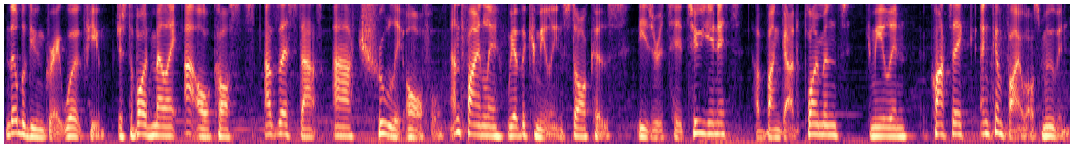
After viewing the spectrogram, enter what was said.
they'll be doing great work for you. Just avoid melee at all costs, as their stats are truly awful. And finally, we have the Chameleon Stalkers. These are a tier 2 unit, have Vanguard deployment, Chameleon, aquatic, and can fire whilst moving.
